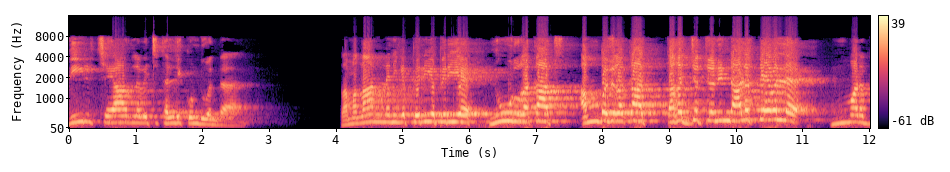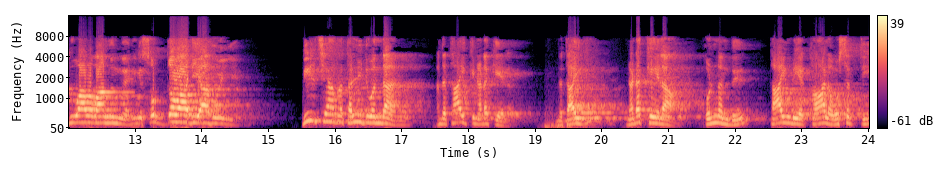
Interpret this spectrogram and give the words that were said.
வீல் சேர்ல வச்சு தள்ளி கொண்டு வந்தார் ரமலான்ல நீங்க பெரிய பெரிய நூறு ரக்காத் ஐம்பது ரக்காத் தகஜத்துல நின்று அழ தேவல்ல உம்மோட துவாவை வாங்குங்க. நீங்க சொர்க்கவாதி ஆகுவீங்க வீல் சேர்ல தள்ளிட்டு வந்தான். அந்த தாய்க்கு நடக்கல? இந்த தாய்க்கு நடக்கலாம் கொன்னந்து தாயுடைய காலை ஒசத்தி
